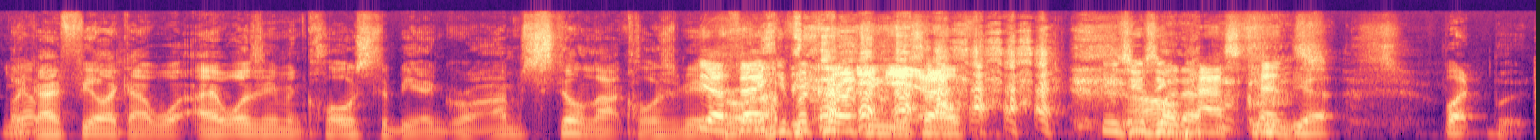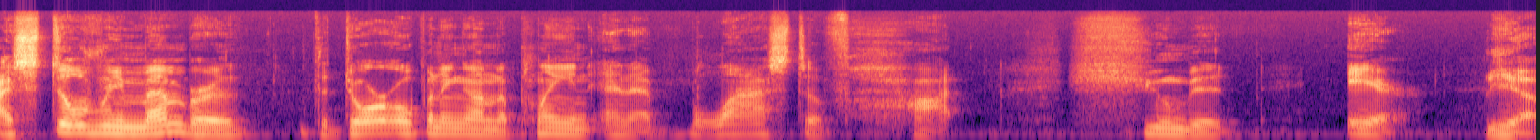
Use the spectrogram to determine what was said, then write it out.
Like Yep. I feel like I w- I wasn't even close to being grown. I'm still not close to being Yeah, grown thank up. you for correcting yourself. He was using uh, past tense. Yeah. But I still remember the door opening on the plane and a blast of hot, humid air. Yeah.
